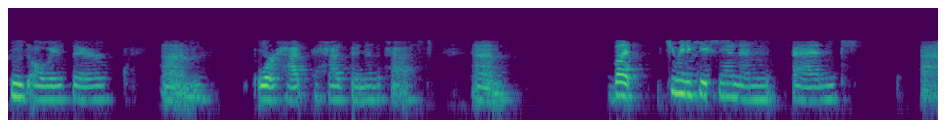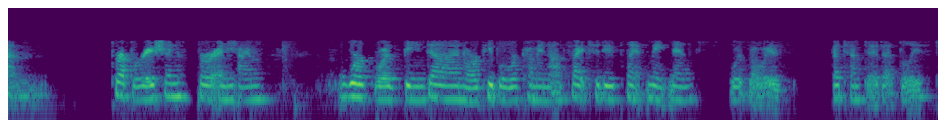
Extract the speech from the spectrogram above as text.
who's always there um, or had, has been in the past. Um, but communication and, and um, preparation for any time work was being done or people were coming on site to do plant maintenance was always attempted at the least.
